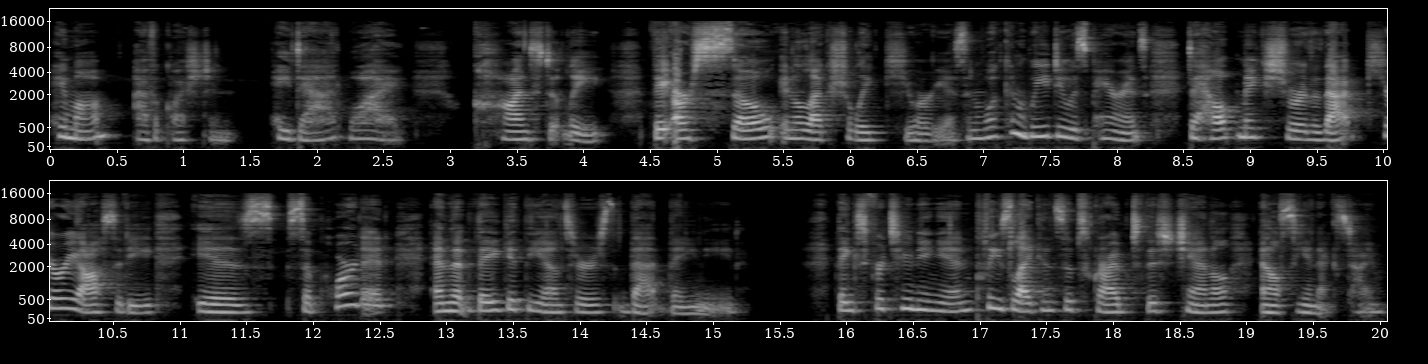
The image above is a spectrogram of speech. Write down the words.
Hey mom, I have a question. Hey dad, why? Constantly. They are so intellectually curious. And what can we do as parents to help make sure that that curiosity is supported and that they get the answers that they need? Thanks for tuning in. Please like and subscribe to this channel, and I'll see you next time.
